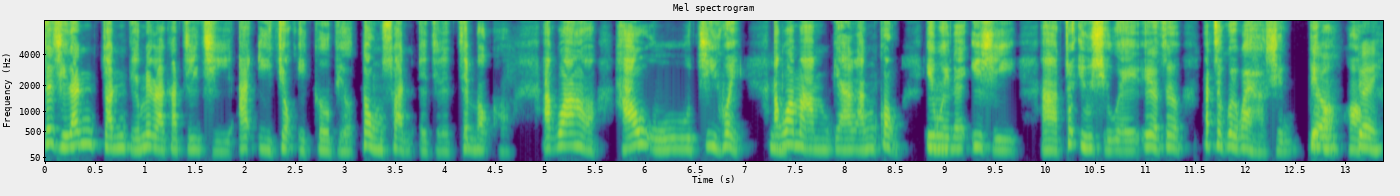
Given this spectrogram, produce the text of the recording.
这是咱全程要来甲支持啊，遗嘱伊高票当选的一个节目吼。啊，我吼毫无忌讳，啊，我嘛毋惊人讲，因为呢，伊是啊足优秀的，迄个做捌做过我的学生，对无吼？对，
